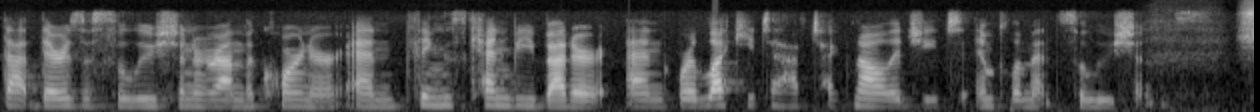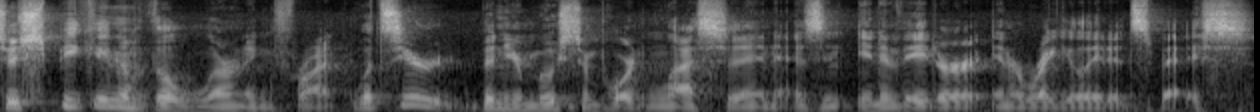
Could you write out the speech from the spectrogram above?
that there's a solution around the corner and things can be better. And we're lucky to have technology to implement solutions. So, speaking of the learning front, what's your been your most important lesson as an innovator in a regulated space?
